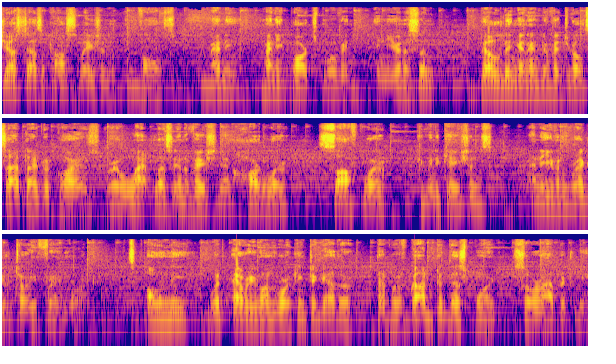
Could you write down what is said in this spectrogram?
just as a constellation involves many, many parts moving in unison, building an individual satellite requires relentless innovation in hardware, software, communications, and even regulatory framework. It's only with everyone working together that we've gotten to this point so rapidly.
